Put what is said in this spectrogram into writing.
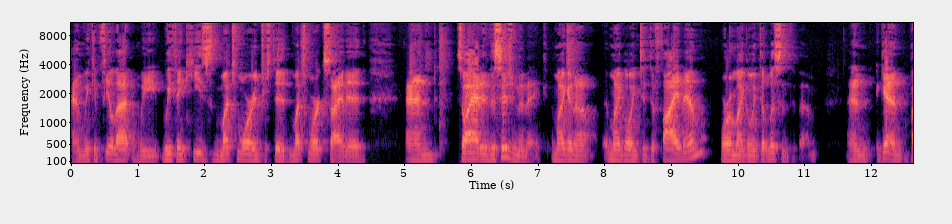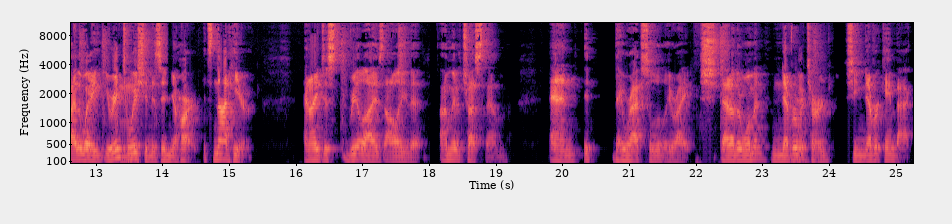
And we can feel that. And we we think he's much more interested, much more excited. And so I had a decision to make. Am I gonna am I going to defy them or am I going to listen to them? And again, by the way, your mm. intuition mm. is in your heart. It's not here. And I just realized, Ollie, that I'm going to trust them. And it, they were absolutely right. That other woman never yeah. returned. She never came back.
